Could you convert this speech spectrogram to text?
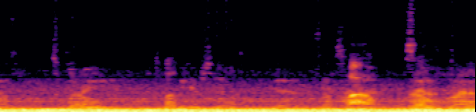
2003. 12 years ago. Yeah. so- Wow. So Right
